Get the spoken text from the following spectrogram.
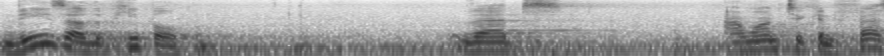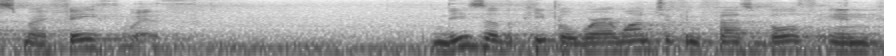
These are the people that I want to confess my faith with. These are the people where I want to confess both in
